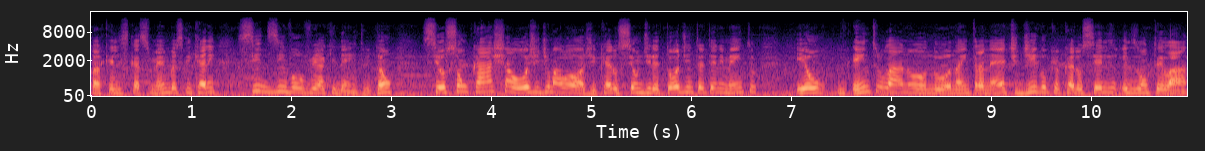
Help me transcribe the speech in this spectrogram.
aqueles cast members que querem se desenvolver aqui dentro. Então, se eu sou um caixa hoje de uma loja e quero ser um diretor de entretenimento, eu entro lá no, no, na intranet, digo o que eu quero ser, eles, eles vão ter lá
